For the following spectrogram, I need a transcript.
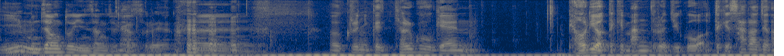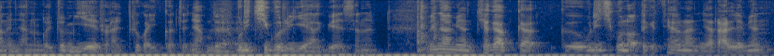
이 음. 문장도 인상적이었어요. 아, 그래요. 네. 어, 그러니까 결국엔 별이 어떻게 만들어지고 어떻게 사라져가느냐는 걸 좀 이해를 할 필요가 있거든요. 네. 우리 지구를 이해하기 위해서는 왜냐하면 제가 아까 그 우리 지구는 어떻게 태어났냐를 알려면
